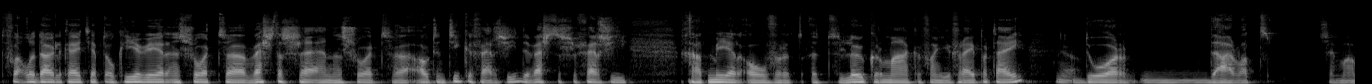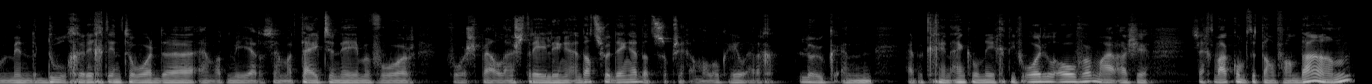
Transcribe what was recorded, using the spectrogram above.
voor alle duidelijkheid, je hebt ook hier weer een soort eh, westerse en een soort eh, authentieke versie. De westerse versie gaat meer over het, het leuker maken van je vrijpartij. Ja. Door daar wat zeg maar, minder doelgericht in te worden en wat meer zeg maar, tijd te nemen voor voorspel en strelingen en dat soort dingen. Dat is op zich allemaal ook heel erg leuk en heb ik geen enkel negatief oordeel over. Maar als je zegt waar komt het dan vandaan,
